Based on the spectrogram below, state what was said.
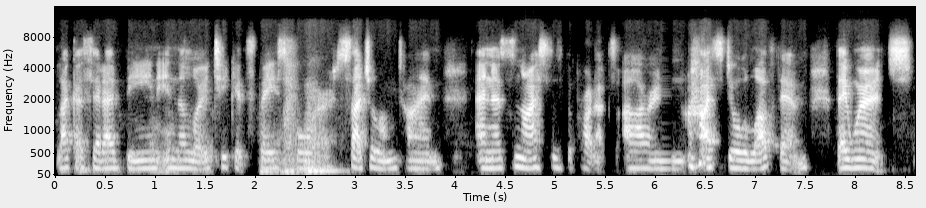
Like I said, I'd been in the low ticket space for such a long time. And as nice as the products are, and I still love them, they weren't,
